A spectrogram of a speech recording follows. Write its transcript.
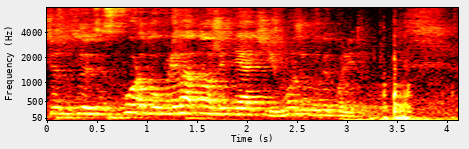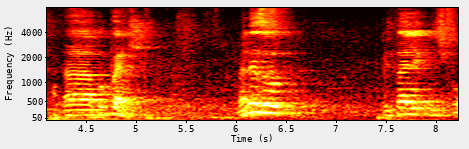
що стосується спорту, приватного життя чи може бути політики. По-перше, мене звуть Віталій Кличко.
